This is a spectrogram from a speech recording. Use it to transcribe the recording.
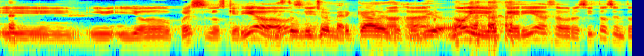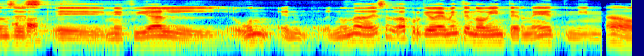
y, y- y yo pues los quería. Viste un Sí. nicho de mercado Ajá. no y yo quería sabrositos entonces eh, me fui al un, en, en una de esas ¿va? porque obviamente no había internet ni nada.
